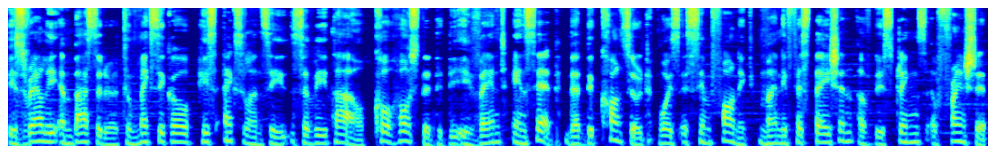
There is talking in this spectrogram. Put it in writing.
Israeli ambassador to Mexico, His Excellency Zevi Tao, co-hosted the event and said that the concert was a symphonic manifestation of the strings of friendship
